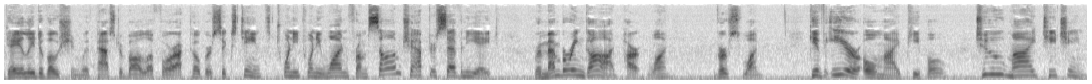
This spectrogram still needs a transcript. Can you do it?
Daily Devotion with Pastor Bala for October 16th, 2021, from Psalm chapter 78, Remembering God, Part 1, Verse 1. Give ear, O my people, to my teaching.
